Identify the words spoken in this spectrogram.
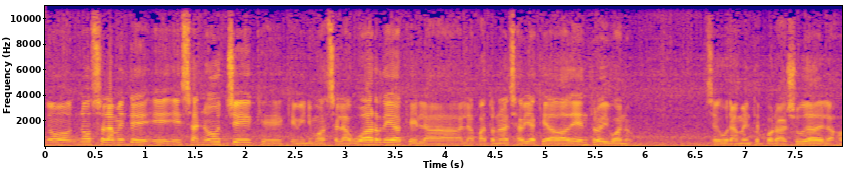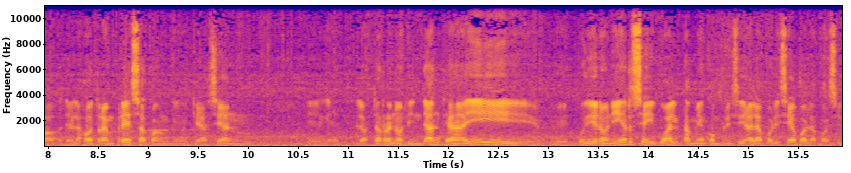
No, no solamente esa noche que, que vinimos a hacer la guardia, que la, la patronal se había quedado adentro y bueno, seguramente por ayuda de las, de las otras empresas con, que hacían eh, los terrenos lindantes ahí, eh, pudieron irse, igual también complicidad de la policía, porque la, policía-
